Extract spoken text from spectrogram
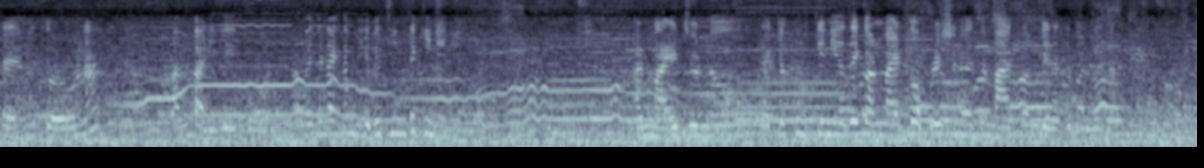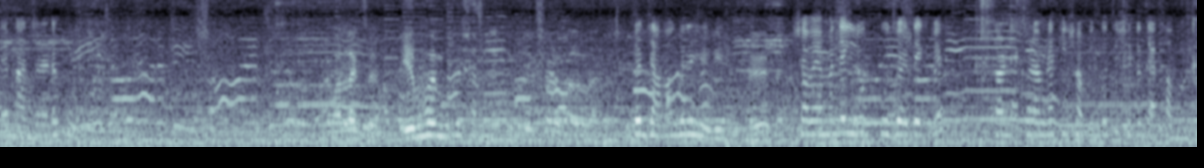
তাই আমি করব না আমি বাড়ি গিয়েই করব। আমি জন্য একদম ভেবে চিন্তে কিনে নিয়ে আর মায়ের জন্য একটা কুর্তি নিয়ে যাই কারণ মায়ের তো অপারেশন হয়েছে মা এখন বেরাতে পারবে না। তাই মার জন্য একটা কুর্তি নিয়ে যাব ভালো লাগছে? এভাবে মুখের সামনে ভালো লাগে। তোর জামাগুলো হেভি সবাই আমাদের লুক পুজোয় দেখবে কারণ এখন আমরা কি শপিং করছি সেটা দেখাবো না।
